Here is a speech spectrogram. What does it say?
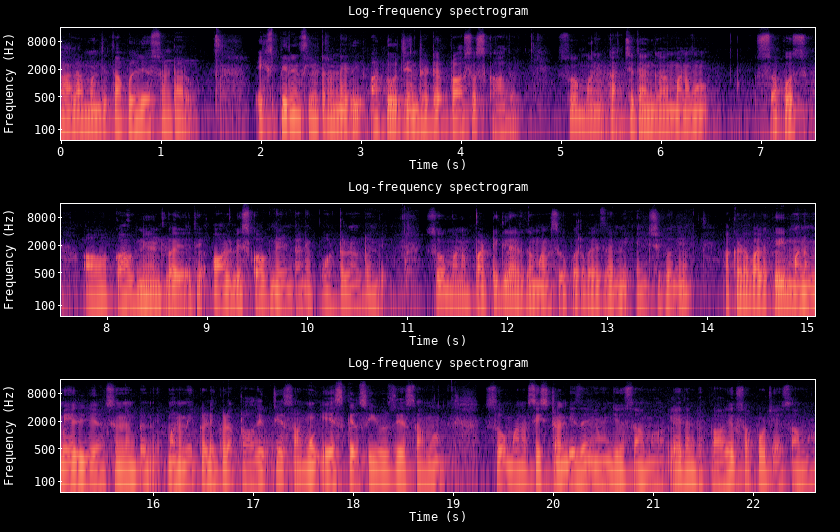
చాలామంది తప్పులు చేస్తుంటారు. ఎక్స్పీరియన్స్ లెటర్ అనేది ఆటో జనరేటర్ ప్రాసెస్ కాదు. సో మనం ఖచ్చితంగా మనము సపోజ్ కాగ్నియంట్లో అయితే ఆల్వేస్ కాగ్నియంట్ అనే పోర్టల్ ఉంటుంది. సో మనం పర్టికులర్గా మన సూపర్వైజర్ని ఎంచుకొని అక్కడ వాళ్ళకి మనం మెయిల్ చేయాల్సింది ఉంటుంది. మనం ఎక్కడెక్కడ ప్రాజెక్ట్ చేసాము ఏ స్కిల్స్ యూజ్ చేసాము సో మన సిస్టమ్ డిజైన్ ఏమైనా చేసామా లేదంటే ప్రాజెక్ట్ సపోర్ట్ చేసామా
